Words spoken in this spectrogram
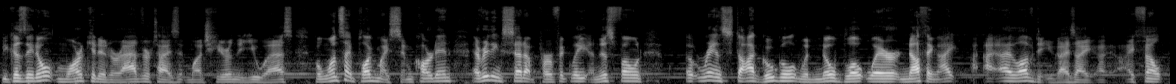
because they don't market it or advertise it much here in the US. But once I plug my SIM card in, everything's set up perfectly. And this phone, uh, ran stock Google with no bloatware, nothing. I, I, loved it, you guys. I, I, I, felt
